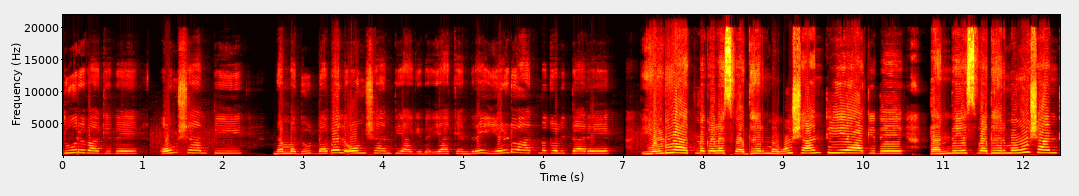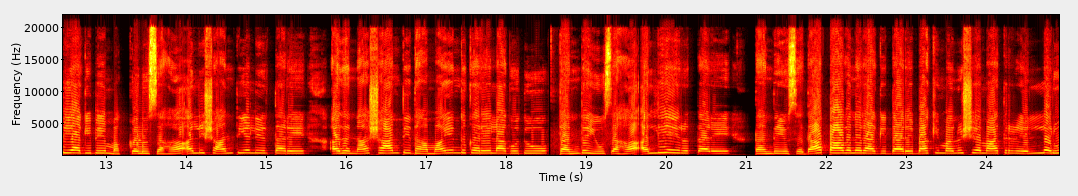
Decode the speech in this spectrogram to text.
ದೂರವಾಗಿದೆ. ಓಂ ಶಾಂತಿ. ನಮ್ಮದು ಡಬಲ್ ಓಂ ಶಾಂತಿ ಆಗಿದೆ ಯಾಕೆಂದ್ರೆ ಎರಡು ಆತ್ಮಗಳಿದ್ದಾರೆ. ಎರಡು ಆತ್ಮಗಳ ಸ್ವಧರ್ಮವು ಶಾಂತಿಯೇ ಆಗಿದೆ. ತಂದೆಯ ಸ್ವಧರ್ಮವು ಶಾಂತಿಯಾಗಿದೆ. ಮಕ್ಕಳು ಸಹ ಅಲ್ಲಿ ಶಾಂತಿಯಲ್ಲಿ ಇರ್ತಾರೆ. ಅದನ್ನ ಶಾಂತಿಧಾಮ ಎಂದು ಕರೆಯಲಾಗುವುದು. ತಂದೆಯೂ ಸಹ ಅಲ್ಲಿಯೇ ಇರುತ್ತಾರೆ. ತಂದೆಯು ಸದಾ ಪಾವನರಾಗಿದ್ದಾರೆ. ಬಾಕಿ ಮನುಷ್ಯ ಮಾತ್ರ ಎಲ್ಲರೂ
